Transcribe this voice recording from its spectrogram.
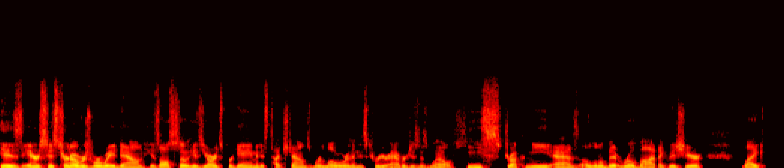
His inter- his turnovers were way down. His also his yards per game and his touchdowns were lower than his career averages as well. He struck me as a little bit robotic this year like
